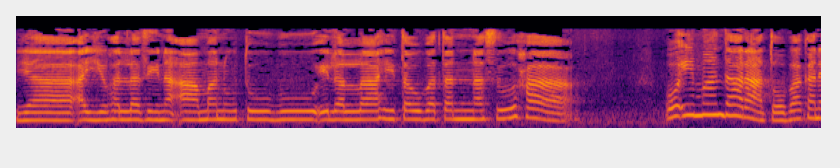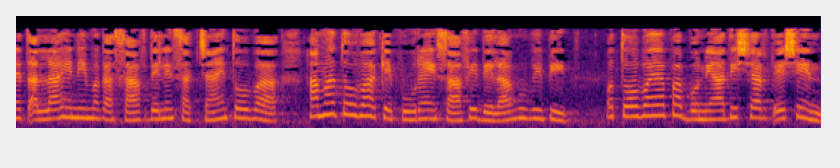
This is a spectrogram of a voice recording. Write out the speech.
يا أيها الذين آمنوا توبوا إلى الله توبة نصوحا۔ او ایمانداراں توبہ کنت اللہ نیمگا، صاف دلیں سچائیں توبہ۔ ہما توبہ کے پورے صافی دلاگو بھی بیت او توبہ پا بنیادی شرط اشند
